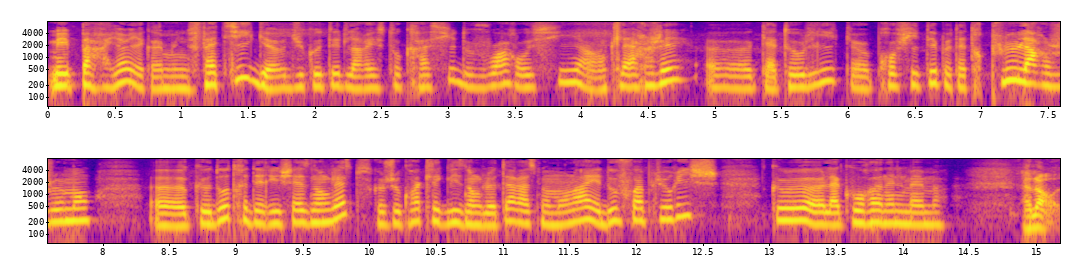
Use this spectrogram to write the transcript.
Mais par ailleurs, il y a quand même une fatigue du côté de l'aristocratie de voir aussi un clergé euh, catholique euh, profiter peut-être plus largement euh, que d'autres des richesses anglaises, parce que je crois que l'Église d'Angleterre à ce moment-là est deux fois plus riche que la couronne elle-même. Alors,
